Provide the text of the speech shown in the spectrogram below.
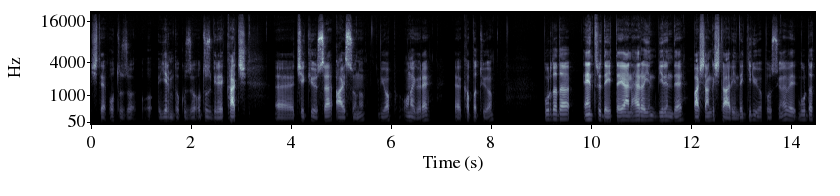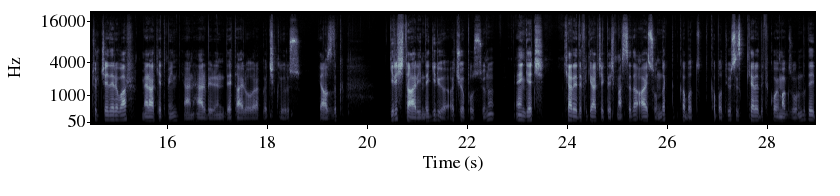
işte 30'u, 29'u, 31'i kaç e, çekiyorsa ay sonu Viop ona göre e, kapatıyor. Burada da entry date'de yani her ayın birinde başlangıç tarihinde giriyor pozisyona ve burada Türkçeleri var. Merak etmeyin. Yani her birinin detaylı olarak açıklıyoruz. Yazdık. Giriş tarihinde giriyor, açıyor pozisyonu. En geç kar hedefi gerçekleşmezse de ay sonunda kapat, kapatıyor. Siz kar hedefi koymak zorunda de,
